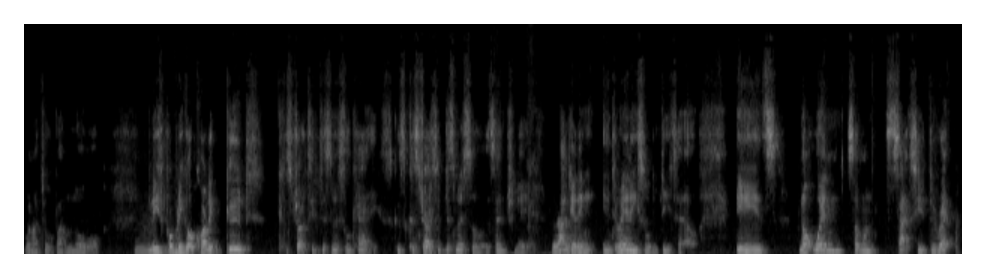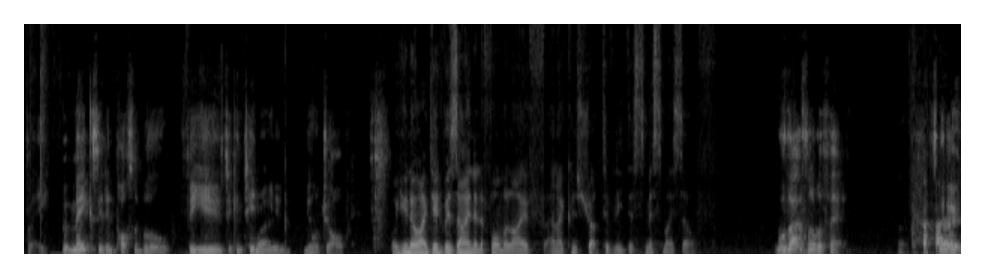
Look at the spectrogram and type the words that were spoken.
when I talk about law, but he's probably got quite a good constructive dismissal case because constructive dismissal, essentially, without getting into any sort of detail, is not when someone sacks you directly, but makes it impossible for you to continue your job. Well, you know, I did resign in a former life, and I constructively dismissed myself. Well, that's not a thing. So,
